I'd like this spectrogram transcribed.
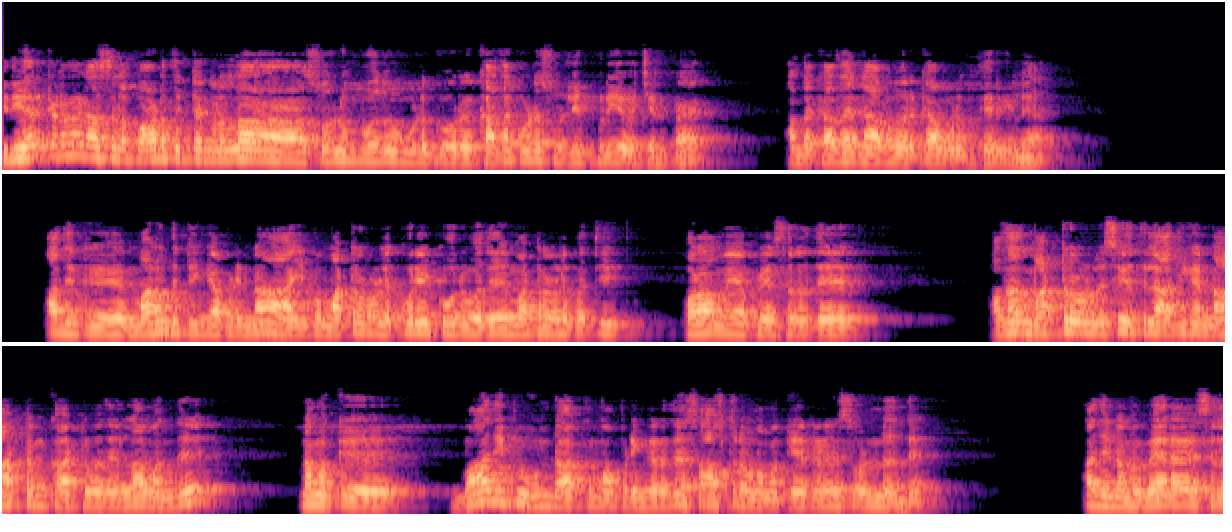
இது ஏற்கனவே நான் சில பாடத்திட்டங்கள் எல்லாம் சொல்லும் போது உங்களுக்கு ஒரு கதை கூட சொல்லி புரிய வச்சிருப்பேன். அந்த கதை ஞாபகம் இருக்கா உங்களுக்கு தெரியல. அதுக்கு மறந்துட்டீங்க அப்படின்னா இப்ப மற்றவர்களை குறை கூறுவது மற்றவர்களை பத்தி பொறாமையா பேசுறது அதாவது மற்றவர்கள் விஷயத்துல அதிக நாட்டம் காட்டுவதெல்லாம் வந்து நமக்கு பாதிப்பு உண்டாக்கும் அப்படிங்கிறத சாஸ்திரம் நமக்கு ஏற்கனவே சொன்னது. அது நம்ம வேற சில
